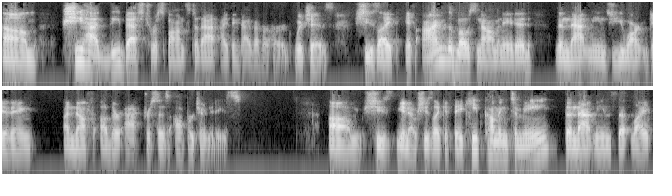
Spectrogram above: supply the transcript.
Um, she had the best response to that I think I've ever heard, which is she's like, if I'm the most nominated, then that means you aren't giving enough other actresses opportunities. Um, she's, you know, she's like, if they keep coming to me, then that means that like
